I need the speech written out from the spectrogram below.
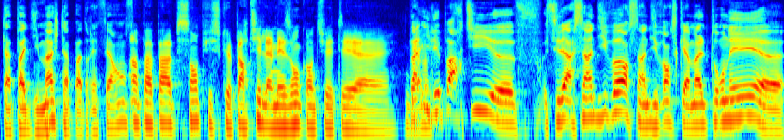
T'as pas d'image, t'as pas de référence. Un papa absent puisque parti de la maison quand tu étais. Euh, bah, il est parti. Euh, c'est un divorce, un divorce qui a mal tourné. Euh,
